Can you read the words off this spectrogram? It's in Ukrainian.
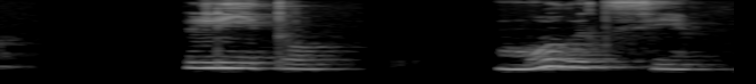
літо. Молодці.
